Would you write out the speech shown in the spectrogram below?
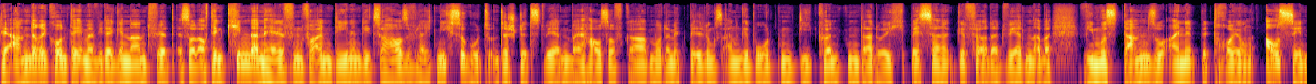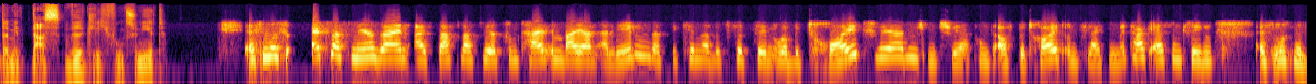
Der andere Grund, der immer wieder genannt wird, es soll auch den Kindern helfen, vor allem denen, die zu Hause vielleicht nicht so gut unterstützt werden bei Hausaufgaben oder mit Bildungsangeboten. Die könnten dadurch besser gefördert werden. Aber wie muss dann so eine Betreuung aussehen, damit das wirklich funktioniert? Es muss etwas mehr sein als das, was wir zum Teil in Bayern erleben, dass die Kinder bis 14 Uhr betreut werden, mit Schwerpunkt auf betreut und vielleicht ein Mittagessen kriegen. Es muss eine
